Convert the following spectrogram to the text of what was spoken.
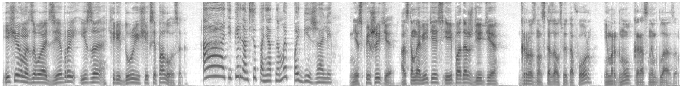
Еще его называют зеброй из-за чередующихся полосок. А, теперь нам все понятно, мы побежали. Не спешите, остановитесь и подождите, грозно сказал светофор и моргнул красным глазом.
